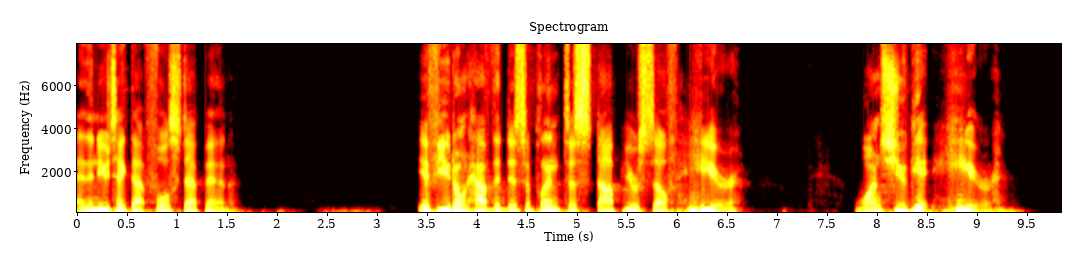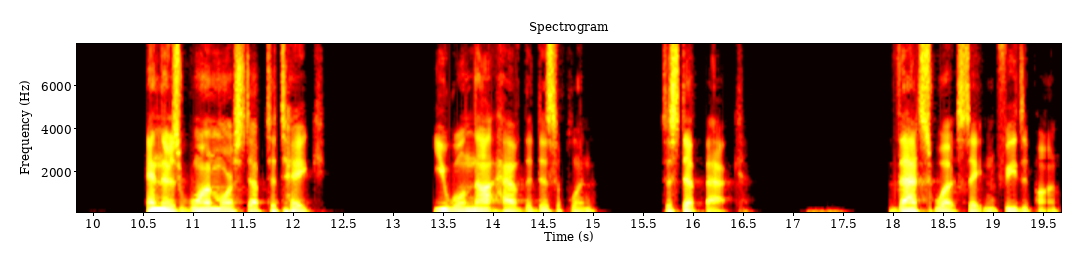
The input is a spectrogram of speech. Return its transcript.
And then you take that full step in. If you don't have the discipline to stop yourself here, once you get here and there's one more step to take, you will not have the discipline to step back. That's what Satan feeds upon.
